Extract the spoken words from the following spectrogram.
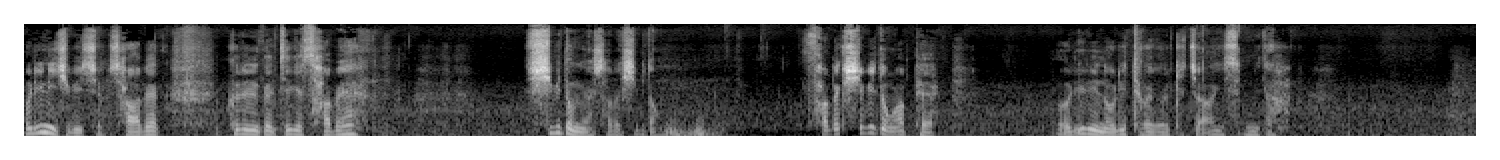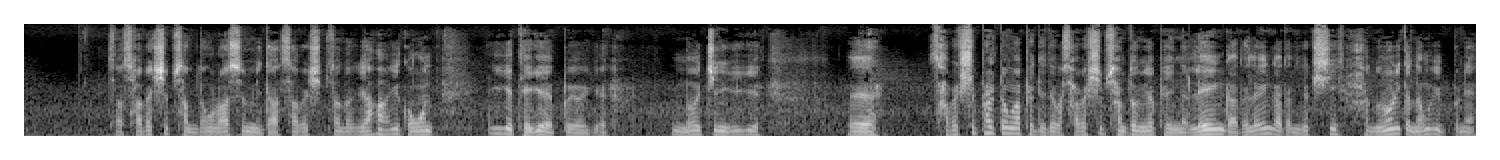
어린이집이 있어. 400 그러니까 저게 400 12동이야 412동. 412동 앞에 어린이 놀이터가 이렇게 쫙 있습니다. 자 413동으로 왔습니다. 413동. 야 이 공원 이게 되게 예뻐요 이게. 멋진 이게 예, 418동 앞에도 되고 413동 옆에 있는 레인가드 레인가드는 역시 하, 눈 오니까 너무 이쁘네.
